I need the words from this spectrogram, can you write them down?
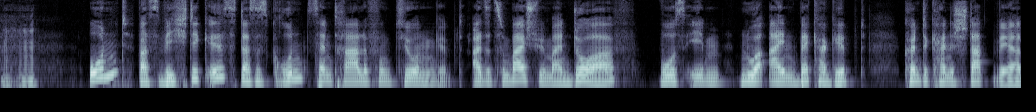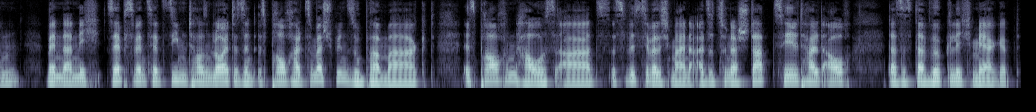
Mhm. Und was wichtig ist, dass es grundzentrale Funktionen gibt. Also zum Beispiel mein Dorf, wo es eben nur einen Bäcker gibt, könnte keine Stadt werden, wenn da nicht, selbst wenn es jetzt 7000 Leute sind, es braucht halt zum Beispiel einen Supermarkt, es braucht einen Hausarzt, es wisst ihr, was ich meine. Also zu einer Stadt zählt halt auch, dass es da wirklich mehr gibt.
